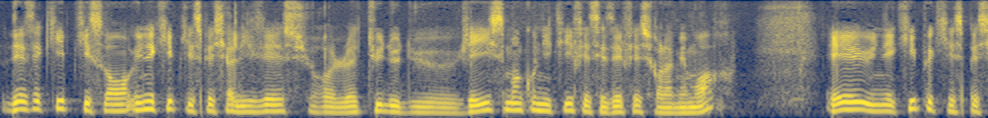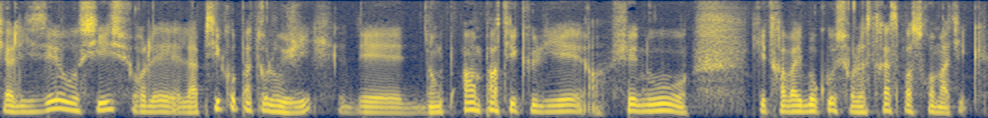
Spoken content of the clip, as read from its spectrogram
des équipes qui sont une équipe qui est spécialisée sur l'étude du vieillissement cognitif et ses effets sur la mémoire et une équipe qui est spécialisée aussi sur la psychopathologie, donc en particulier chez nous, qui travaille beaucoup sur le stress post-traumatique.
